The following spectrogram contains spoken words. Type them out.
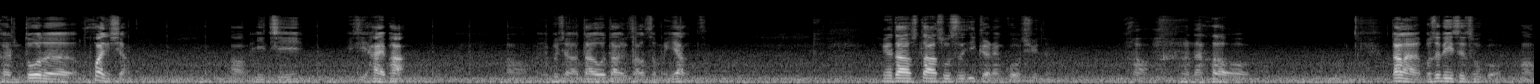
很多的幻想啊，以及以及害怕啊，也不晓得大陆到底长什么样子。因为大大叔是一个人过去的，好，然后当然不是第一次出国，啊，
